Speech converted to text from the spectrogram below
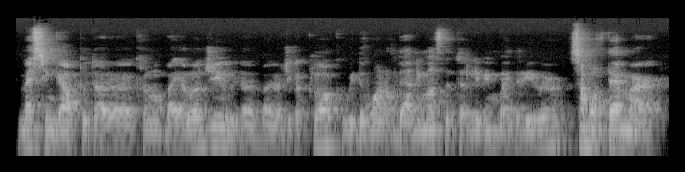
messing up with our uh, chronobiology, with our biological clock, with the one of the animals that are living by the river. Some of them are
